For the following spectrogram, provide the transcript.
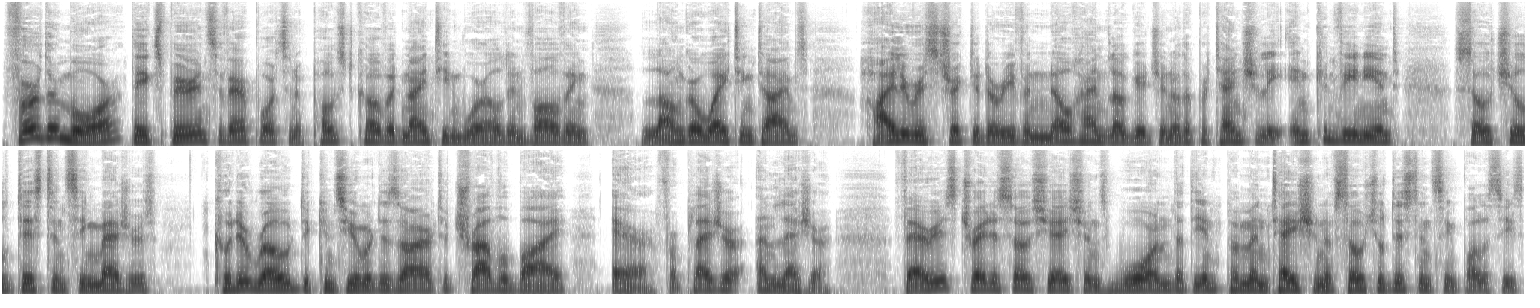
Furthermore, the experience of airports in a post COVID 19 world involving longer waiting times, highly restricted or even no hand luggage, and other potentially inconvenient social distancing measures could erode the consumer desire to travel by air for pleasure and leisure. Various trade associations warn that the implementation of social distancing policies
